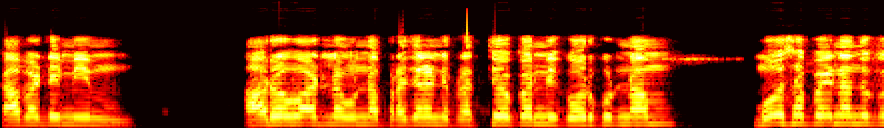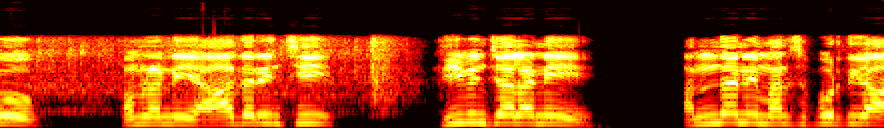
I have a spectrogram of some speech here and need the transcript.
కాబట్టి మేము ఆరో వార్డులో ఉన్న ప్రజలని ప్రతి ఒక్కరిని కోరుకుంటున్నాం. మోసపోయినందుకు మమ్మల్ని ఆదరించి దీవించాలని అందరినీ మనస్ఫూర్తిగా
